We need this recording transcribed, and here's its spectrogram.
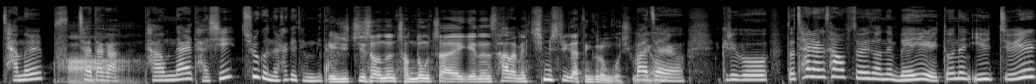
잠을 푹 아. 자다가 다음 날 다시 출근을 하게 됩니다. 이게 유치선은 전동차에게는 사람의 침실 같은 그런 곳이군요. 맞아요. 그리고 또 차량 사업소에서는 매일 또는 일주일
